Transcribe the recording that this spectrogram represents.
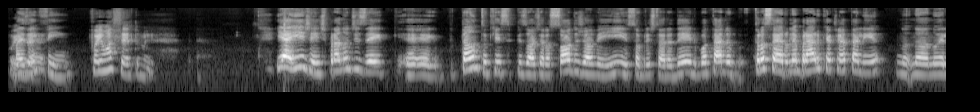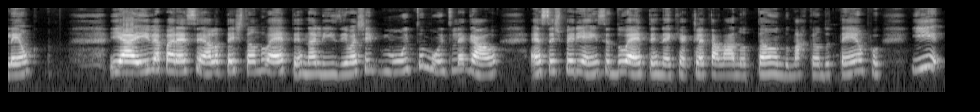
Pois Mas é. enfim. Foi um acerto mesmo. E aí, gente, pra não dizer é, tanto que esse episódio era só do Jovem I, sobre a história dele, botaram, trouxeram, lembraram que a Clé tá ali no, no, no elenco. E aí aparece ela testando o éter na Liz. E eu achei muito, muito legal essa experiência do éter, né? Que a Clé tá lá anotando, marcando o tempo. E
